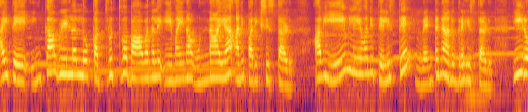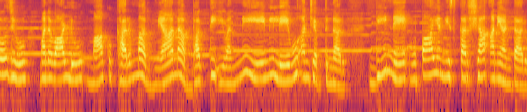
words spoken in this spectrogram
అయితే ఇంకా వీళ్ళల్లో కర్తృత్వ భావనలు ఏమైనా ఉన్నాయా అని పరీక్షిస్తాడు. అవి ఏం లేవని తెలిస్తే వెంటనే అనుగ్రహిస్తాడు. ఈరోజు మన వాళ్ళు మాకు కర్మ జ్ఞాన భక్తి ఇవన్నీ ఏమీ లేవు అని చెప్తున్నారు. దీన్నే ఉపాయ నిష్కర్ష అని అంటారు.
